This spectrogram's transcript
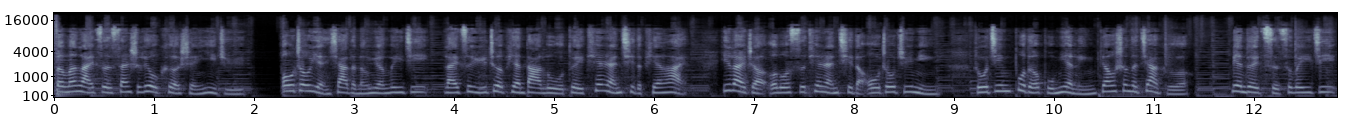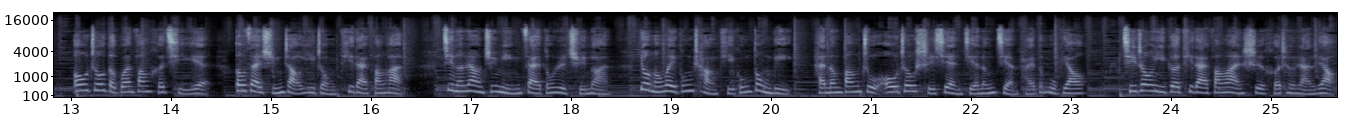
本文来自三十六氪神译局。欧洲眼下的能源危机来自于这片大陆对天然气的偏爱。依赖着俄罗斯天然气的欧洲居民，如今不得不面临飙升的价格。面对此次危机，欧洲的官方和企业都在寻找一种替代方案，既能让居民在冬日取暖，又能为工厂提供动力，还能帮助欧洲实现节能减排的目标。其中一个替代方案是合成燃料，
